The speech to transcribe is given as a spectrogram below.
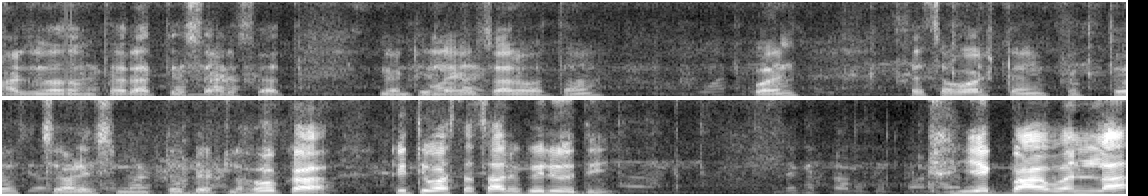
अर्जुन दादा म्हणता रात्री साडेसात घंटे लाईव्ह चालू होता. पण त्याचा वॉच टाईम फक्त चाळीस मिनटं भेटला. हो का? किती वाजता चालू केली होती? एक बावन्नला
